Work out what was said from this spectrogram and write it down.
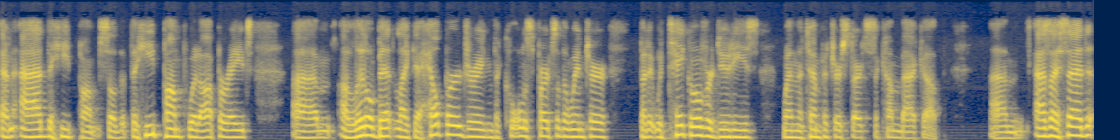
and add the heat pump so that the heat pump would operate um, a little bit like a helper during the coldest parts of the winter, but it would take over duties when the temperature starts to come back up. Um, as I said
